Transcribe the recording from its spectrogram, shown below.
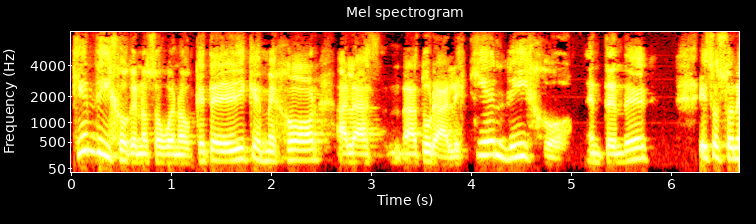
¿Quién dijo que no sos bueno, que te dediques mejor a las naturales? ¿Quién dijo? ¿Entendés? Esos son,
